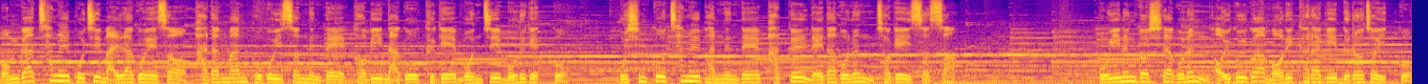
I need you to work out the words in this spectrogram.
뭔가 창을 보지 말라고 해서 바닥만 보고 있었는데 겁이 나고 그게 뭔지 모르겠고 무심코 창을 봤는데 밖을 내다보는 적에 있었어. 보이는 것이라고는 얼굴과 머리카락이 늘어져 있고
